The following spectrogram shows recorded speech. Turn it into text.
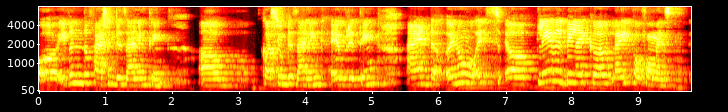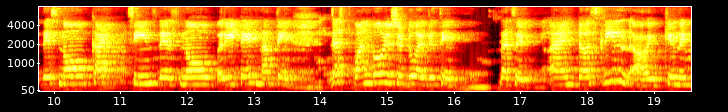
uh, even the fashion designing thing costume designing everything. And uh, you know it's uh, play will be like a live performance. There's no cut scenes there's no retake nothing. Just one go you should do everything that's it and uh, screen uh, you can it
